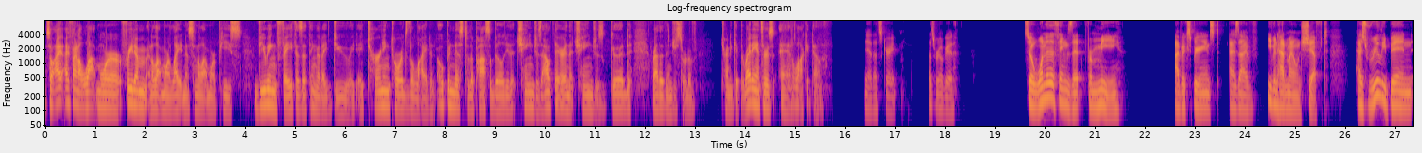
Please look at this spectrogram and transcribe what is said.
so I, I, find a lot more freedom and a lot more lightness and a lot more peace viewing faith as a thing that I do, a, a, turning towards the light, an openness to the possibility that change is out there and that change is good, rather than just sort of trying to get the right answers and lock it down. Yeah, that's great. That's real good. So one of the things that for me, I've experienced as I've even had my own shift, has really been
